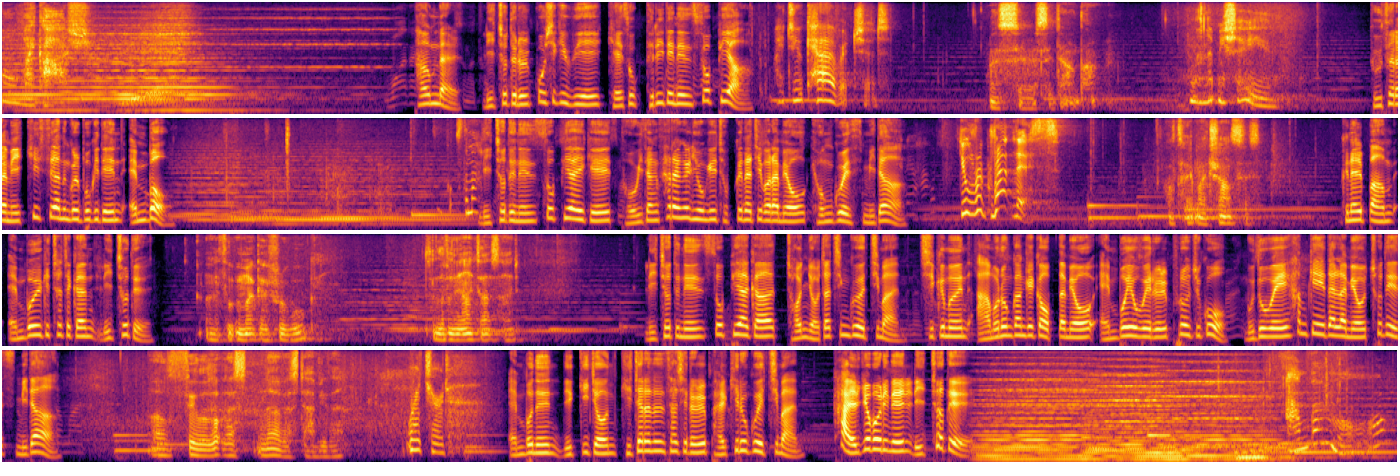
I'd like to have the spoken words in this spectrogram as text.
Oh. 다음 날 리처드를 꼬시기 위해 계속 들이대는 소피아. I do care, Richard. I seriously doubt that. Let me show you. 두 사람이 키스하는 걸 보게 된 엠버. 리처드는 소피아에게 더 이상 사랑을 이용해 접근하지 말라며 경고했습니다. You'll regret this. I'll take my chances. 그날 밤 엠버에게 찾아간 리처드. I thought we might go for a walk. It's a lovely night outside. 리처드는 소피아가 전 여자친구였지만 지금은 아무런 관계가 없다며 엠버의 오해를 풀어주고 무도회에 함께 해달라며 초대했습니다. I'll feel a lot less nervous to have you there. Richard. 엠버는 늦기 전 기자라는 사실을 밝히려고 했지만 갈겨버리는 리처드. Amber Moore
